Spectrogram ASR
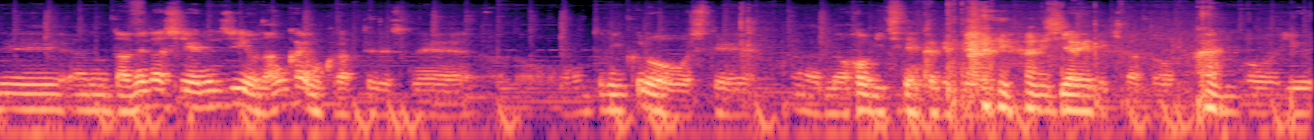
であのダメ出し NG を何回も食らってですねあの本当に苦労をしてあの1年かけて仕上げてきたとい。う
